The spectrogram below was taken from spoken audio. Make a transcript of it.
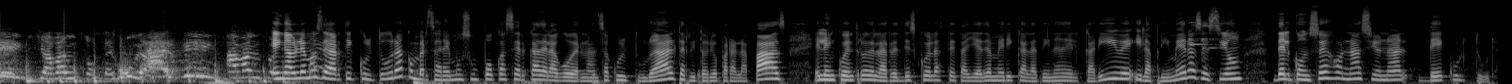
fin. Y avanzo segura. Al fin. Avanzo. En Hablemos de Arte y Cultura conversaremos un poco acerca de la gobernanza cultural, territorio para la paz, el encuentro de la red de escuelas de taller de América Latina y del Caribe y la primera sesión del Consejo Nacional de Cultura.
